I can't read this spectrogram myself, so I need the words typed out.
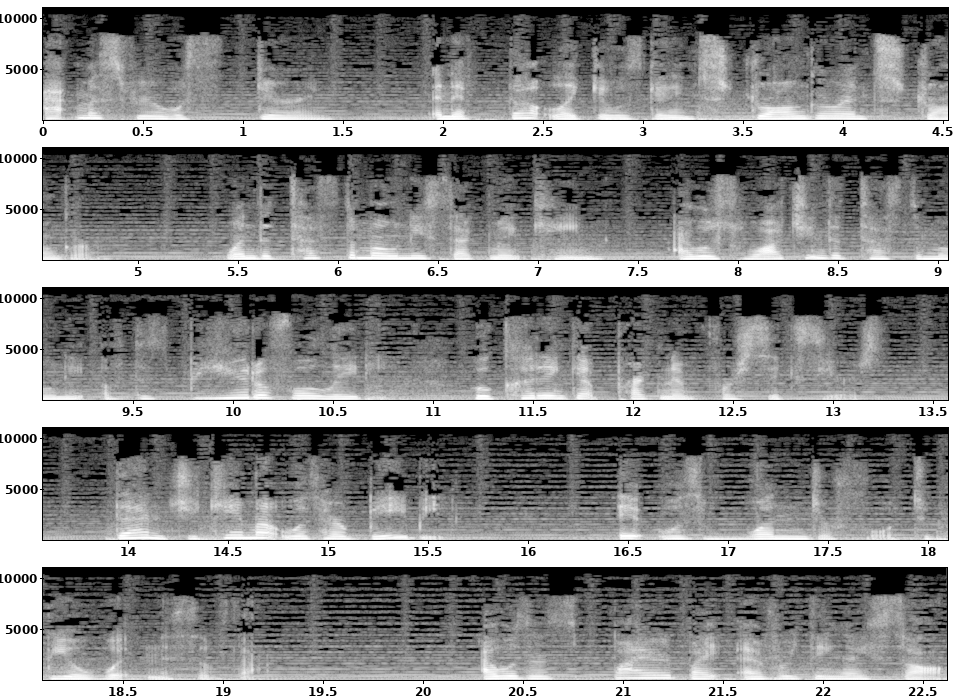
atmosphere was stirring, and it felt like it was getting stronger and stronger. When the testimony segment came, I was watching the testimony of this beautiful lady who couldn't get pregnant for six years. Then she came out with her baby. It was wonderful to be a witness of that. I was inspired by everything I saw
